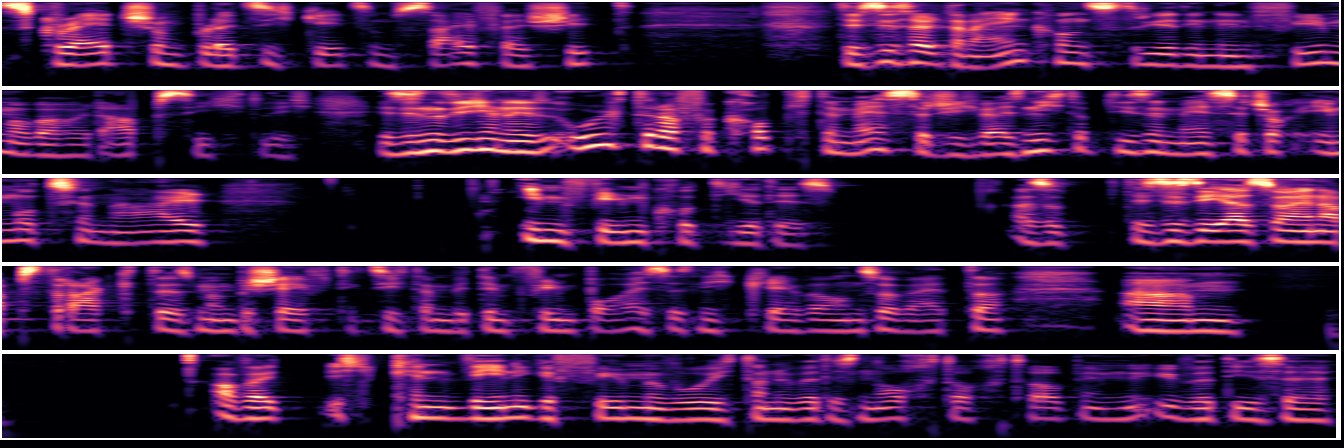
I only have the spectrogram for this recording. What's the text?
Scratch und plötzlich geht's um Sci-Fi-Shit. Das ist halt reinkonstruiert in den Film, aber halt absichtlich. Es ist natürlich eine ultra verkopfte Message. Ich weiß nicht, ob diese Message auch emotional im Film kodiert ist. Also das ist eher so ein abstraktes, man beschäftigt sich dann mit dem Film, boah, ist das nicht clever und so weiter. Ähm, aber ich kenne wenige Filme, wo ich dann über das nachgedacht habe, über diese,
